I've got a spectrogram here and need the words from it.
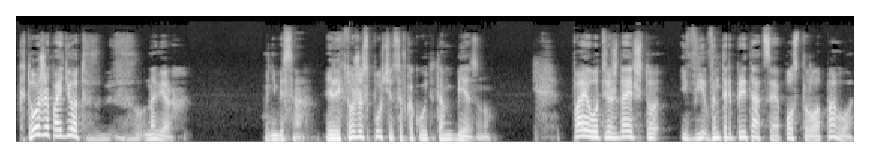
кто же пойдет в, в, наверх, в небеса? Или кто же спустится в какую-то там бездну? Павел утверждает, что в интерпретации апостола Павла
